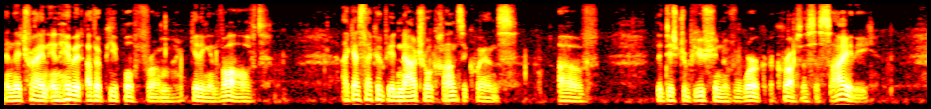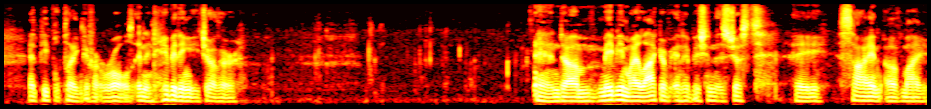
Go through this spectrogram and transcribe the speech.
and they try and inhibit other people from getting involved, I guess that could be a natural consequence of the distribution of work across a society and people playing different roles and inhibiting each other. And um, maybe my lack of inhibition is just a sign of my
